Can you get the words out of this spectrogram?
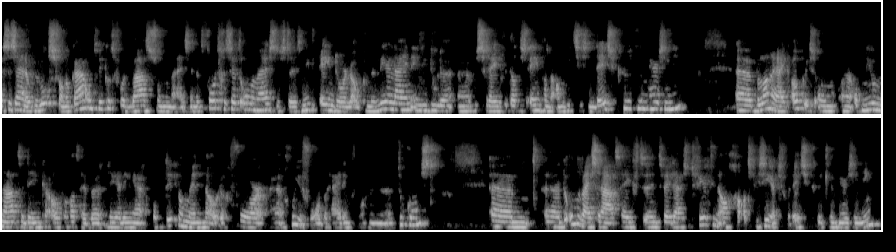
ze zijn ook los van elkaar ontwikkeld voor het basisonderwijs en het voortgezet onderwijs. Dus er is niet één doorlopende leerlijn in die doelen beschreven. Dat is een van de ambities in deze curriculumherziening. Uh, belangrijk ook is om uh, opnieuw na te denken over wat hebben leerlingen op dit moment nodig voor uh, een goede voorbereiding voor hun toekomst. Um, de Onderwijsraad heeft in 2014 al geadviseerd voor deze curriculumherziening.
